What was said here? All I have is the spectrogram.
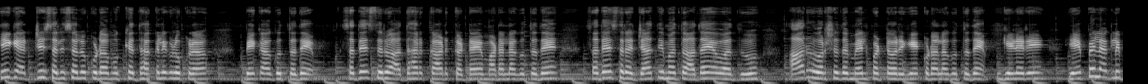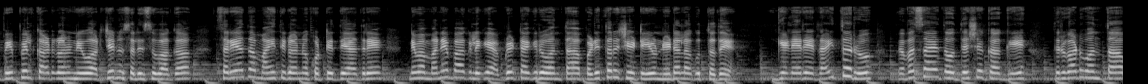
ಹೀಗೆ ಅರ್ಜಿ ಸಲ್ಲಿಸಲು ಕೂಡ ಮುಖ್ಯ ದಾಖಲೆಗಳು ಕೂಡ ಬೇಕಾಗುತ್ತದೆ. ಸದಸ್ಯರು ಆಧಾರ್ ಕಾರ್ಡ್ ಕಡ್ಡಾಯ ಮಾಡಲಾಗುತ್ತದೆ. ಸದಸ್ಯರ ಜಾತಿ ಮತ್ತು ಆದಾಯವಾದ ಆರು ವರ್ಷದ ಮೇಲ್ಪಟ್ಟವರಿಗೆ ಕೊಡಲಾಗುತ್ತದೆ. ಗೆಳೆಯರೆ ಎಪಿಎಲ್ ಆಗಲಿ ಬಿಪಿಎಲ್ ಕಾರ್ಡ್ಗಳನ್ನು ನೀವು ಅರ್ಜಿಯನ್ನು ಸಲ್ಲಿಸುವಾಗ ಸರಿಯಾದ ಮಾಹಿತಿಗಳನ್ನು ಕೊಟ್ಟಿದ್ದೇ ಆದರೆ ನಿಮ್ಮ ಮನೆ ಬಾಗಿಲಿಗೆ ಅಪ್ಡೇಟ್ ಆಗಿರುವಂತಹ ಪಡಿತರ ಚೀಟಿಯು ನೀಡಲಾಗುತ್ತದೆ. ಗೆಳೆಯರೆ, ರೈತರು ವ್ಯವಸಾಯದ ಉದ್ದೇಶಕ್ಕಾಗಿ ತಿರುಗಾಡುವಂತಹ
